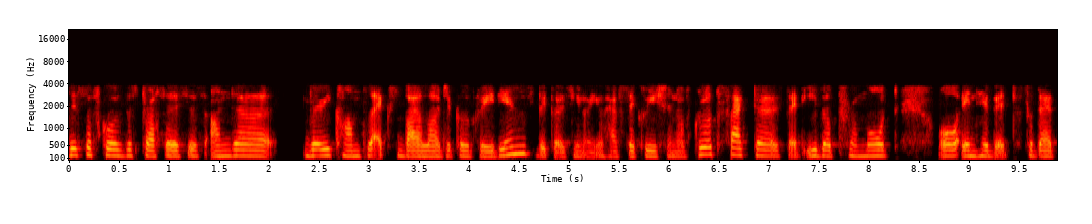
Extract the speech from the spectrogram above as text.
this, of course, this process is under very complex biological gradients because you know you have secretion of growth factors that either promote or inhibit so that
